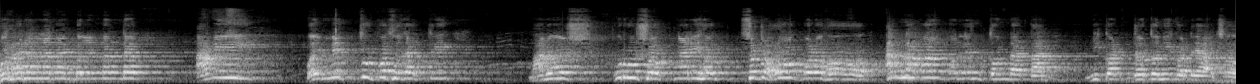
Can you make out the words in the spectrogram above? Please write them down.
মহান আল্লাহ পাক বললেন বান্দা, আমি ওই মৃত্যু পথযাত্রী, মানুষ, পুরুষ হোক, নারী হোক, ছোট হোক, বড় হোক, আল্লাহ বললেন তোমরা তার নিকট, যত নিকটে আছো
